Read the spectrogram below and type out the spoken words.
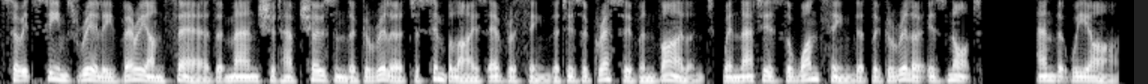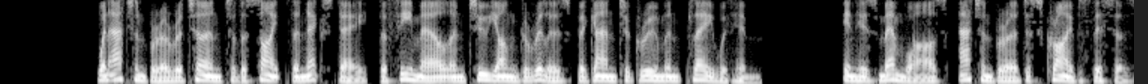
So it seems really very unfair that man should have chosen the gorilla to symbolize everything that is aggressive and violent, when that is the one thing that the gorilla is not, and that we are. When Attenborough returned to the site the next day, the female and two young gorillas began to groom and play with him. In his memoirs, Attenborough describes this as,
